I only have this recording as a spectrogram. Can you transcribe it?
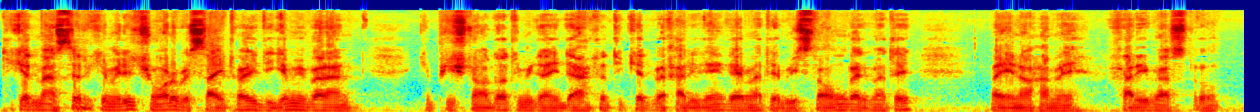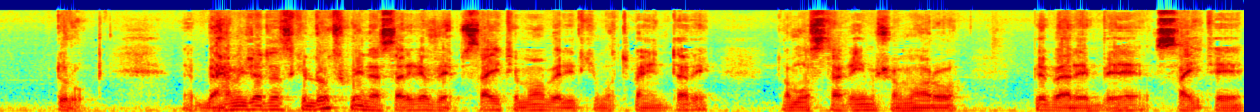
تیکت مستر که میرید شما رو به سایت های دیگه می‌برن که پیشنهادات میدن. 10 تا ticket بخرید این قیمت 20 تا اون قیمت و اینا همه فریب است و دروغ. به همین جهت است که لطف کنید از طریق وبسایت ما برید که مطمئن تره تا مستقیم شما رو ببره به سایت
